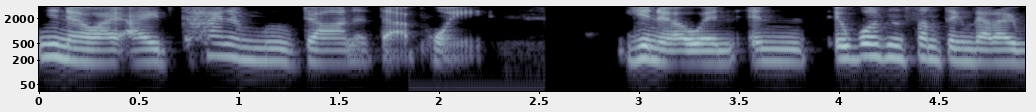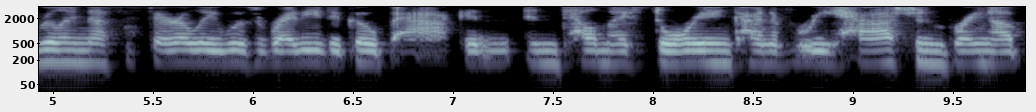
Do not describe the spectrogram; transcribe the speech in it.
you know, I, I'd kind of moved on at that point, you know, and, and it wasn't something that I really necessarily was ready to go back and, and tell my story and kind of rehash and bring up,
